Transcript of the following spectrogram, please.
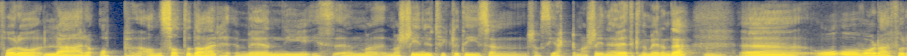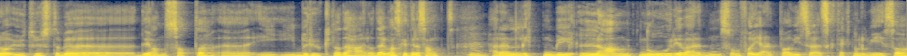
for å lære opp ansatte der med en ny en maskin utviklet i Israel, en slags hjertemaskin, jeg vet ikke noe mer enn det. Mm. Eh, og, og, var der for å utruste de ansatte eh, i, i, bruken av det her. Og det er ganske interessant. Mm. Her er en liten by langt nord i verden som får hjelp av israelsk teknologi. Så,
